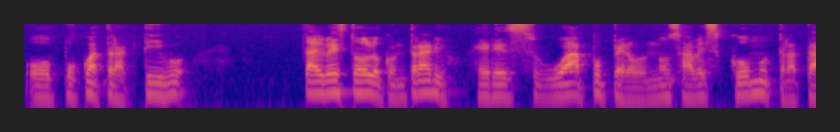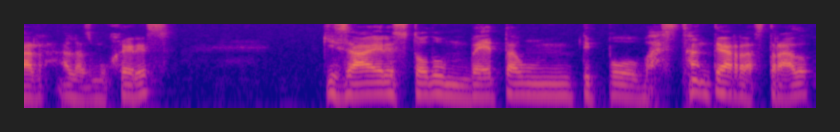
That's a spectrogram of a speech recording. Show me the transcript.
o poco atractivo, Tal vez todo lo contrario, eres guapo pero no sabes cómo tratar a las mujeres. Quizá eres todo un beta, un tipo bastante arrastrado.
